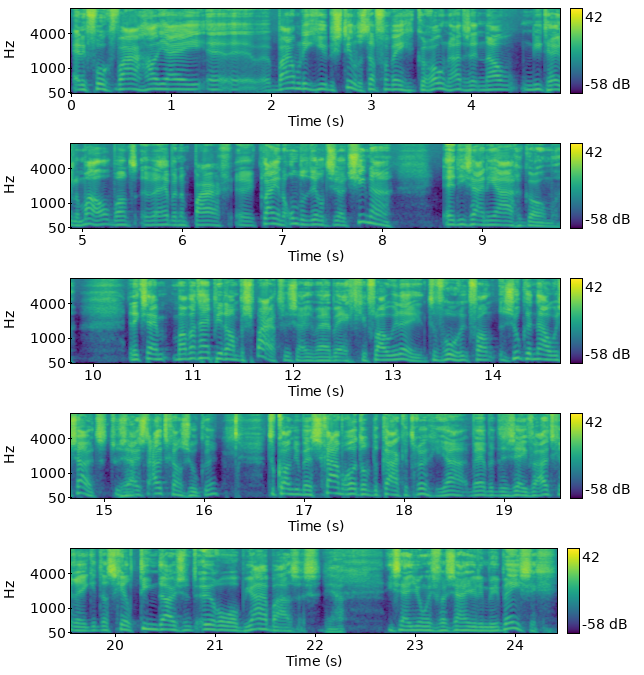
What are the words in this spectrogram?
En ik vroeg, waar haal jij, eh, waarom liggen jullie stil? Is dat vanwege corona? Zei, nou, niet helemaal, want we hebben een paar kleine onderdeeltjes uit China. En die zijn niet aangekomen. En ik zei, maar wat heb je dan bespaard? Toen zei hij, we hebben echt geen flauw idee. Toen vroeg ik van, zoek het nou eens uit. Toen Ja. zei ze het uit gaan zoeken. Toen kwam hij met schaamrood op de kaken terug. Ja, we hebben het eens even uitgerekend. Dat scheelt 10.000 euro op jaarbasis. Ja. Ik zei, jongens, waar zijn jullie mee bezig?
